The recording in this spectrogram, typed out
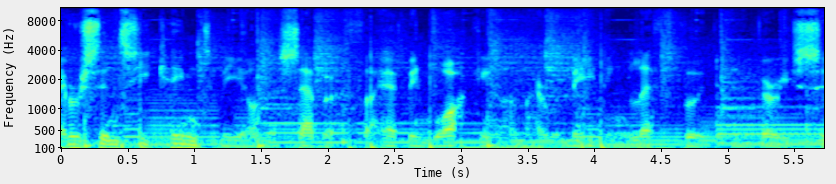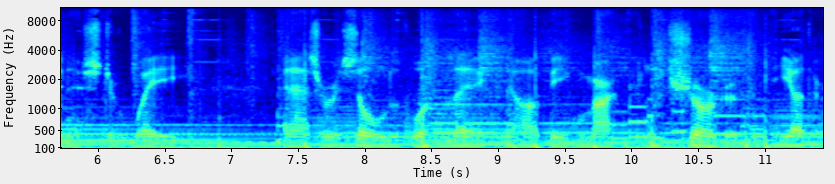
Ever since he came to me on the Sabbath, I have been walking on my remaining left foot in a very sinister way, and as a result of one leg now being markedly shorter than the other,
